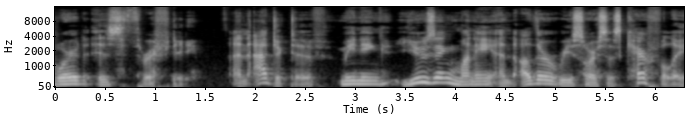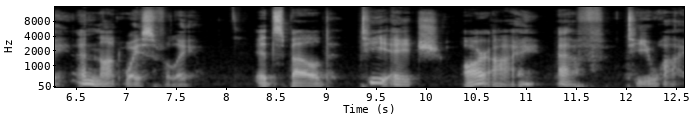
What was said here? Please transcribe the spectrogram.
word is thrifty, an adjective meaning using money and other resources carefully and not wastefully. It's spelled T H R I F T Y.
